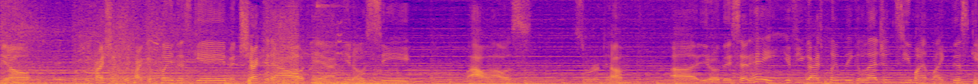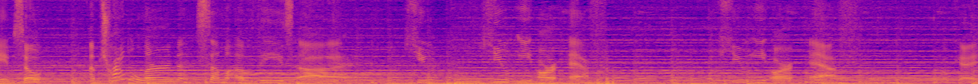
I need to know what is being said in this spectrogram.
you know, if I should, if I could play this game and check it out, and you know, see. Wow, that was sort of dumb. Uh, you know, they said, hey, if you guys play League of Legends, you might like this game. So I'm trying to learn some of these uh, Q Q E R F. Q E R F. Okay.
